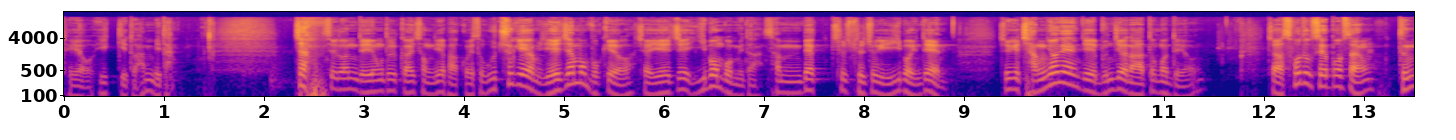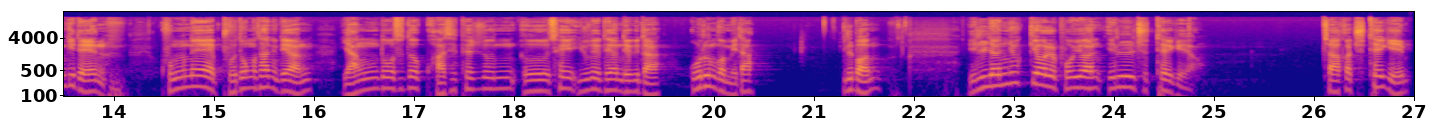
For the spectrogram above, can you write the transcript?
되어 있기도 합니다. 자, 이런 내용들까지 정리해 봤고 해서 우측에 예제 한번 볼게요. 자, 예제 2번 봅니다. 377쪽이 2번인데 저게 작년에 이제 문제가 나왔던 건데요. 자, 소득세법상 등기된 국내 부동산에 대한 양도소득 과세표준 어, 세율에 대한 내용이다. 옳은 겁니다. 1번 1년 6개월 보유한 1주택이에요. 자, 아까 주택이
